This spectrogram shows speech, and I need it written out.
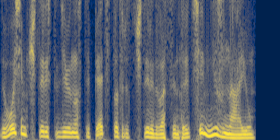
8 495 134 27 37. Не знаю.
